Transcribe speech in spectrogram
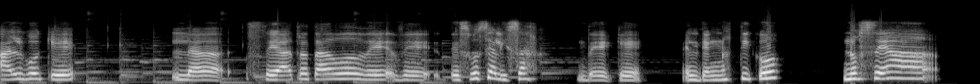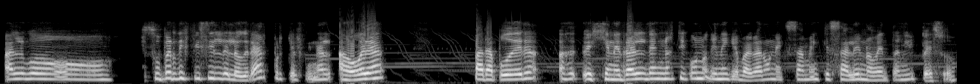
algo que se ha tratado de, socializar, de que el diagnóstico no sea algo súper difícil de lograr, porque al final ahora para poder eh, generar el diagnóstico uno tiene que pagar un examen que sale 90 mil pesos.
